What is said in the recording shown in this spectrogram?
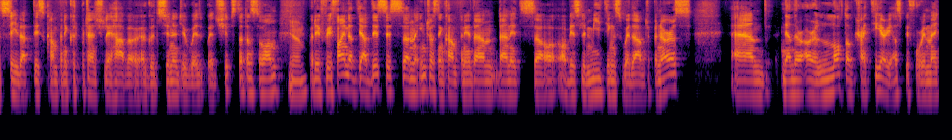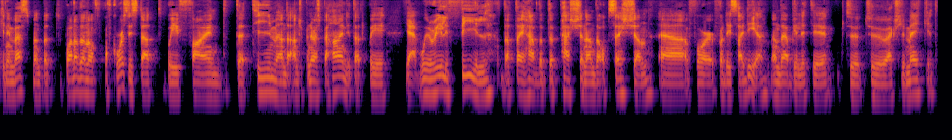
see that this company could potentially have a, a good synergy with with Schibsted and so on. Yeah. But if we find that yeah, this is an interesting company, then then it's uh, obviously meetings with entrepreneurs and then there are a lot of criteria before we make an investment. But one of them, of, of course, is that we find the team and the entrepreneurs behind it that we yeah, we really feel that they have the, the passion and the obsession uh, for for this idea and the ability to to actually make it.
